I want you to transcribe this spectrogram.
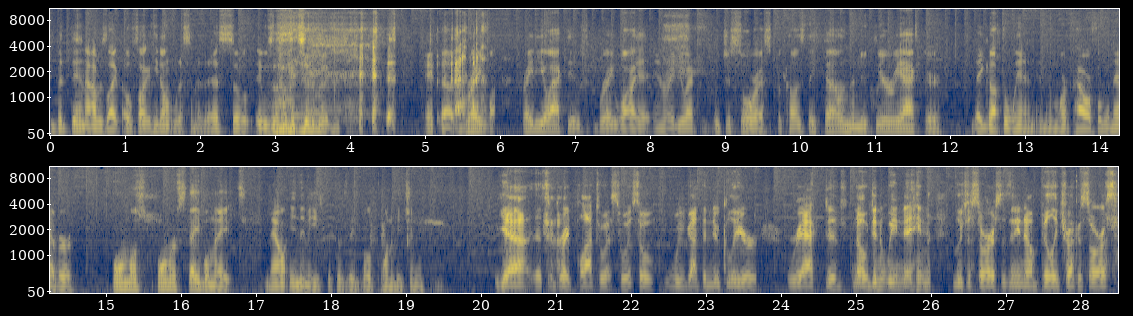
but then I was like, oh fuck, he don't listen to this, so it was a legitimate. and, uh, Bray, radioactive Bray Wyatt and radioactive Luchasaurus, because they fell in the nuclear reactor, they got the win, and they're more powerful than ever. Former former stablemates, now enemies because they both want to be champions. Yeah, that's a great plot twist. So, so we've got the nuclear reactive. No, didn't we name Luchasaurus? Isn't he now Billy Truckosaurus?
